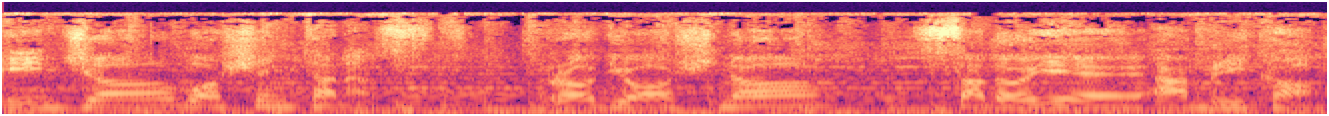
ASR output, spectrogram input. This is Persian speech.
اینجا واشنگتن است. رادیو آشنا صدای امریکا.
